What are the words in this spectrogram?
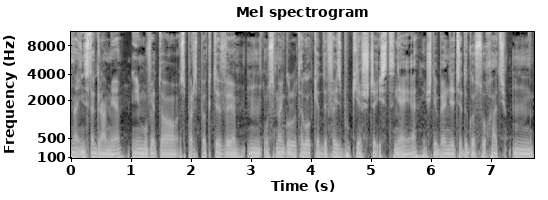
na Instagramie i mówię to z perspektywy 8 mm, lutego, kiedy Facebook jeszcze istnieje. Jeśli będziecie tego słuchać mm,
